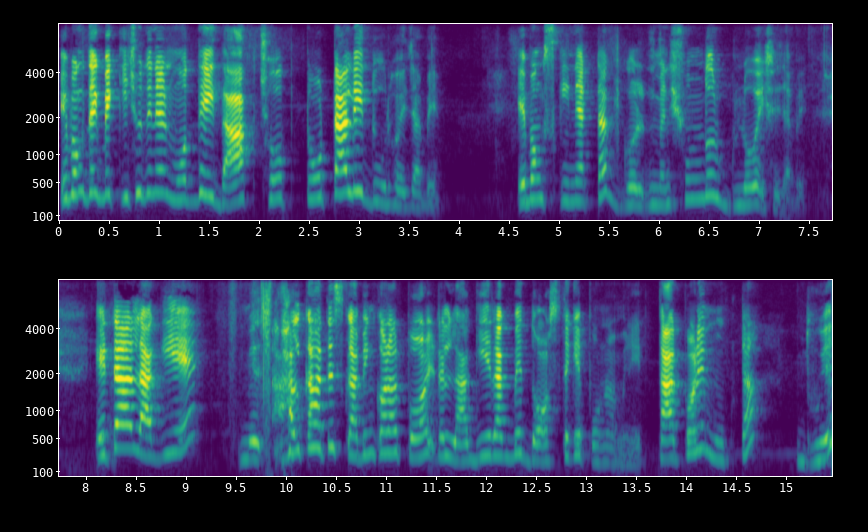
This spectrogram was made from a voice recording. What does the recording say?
এবং দেখবে কিছুদিনের মধ্যেই দাগ ছোপ টোটালি দূর হয়ে যাবে এবং স্কিনে একটা গোল মানে সুন্দর গ্লো এসে যাবে। এটা লাগিয়ে, হালকা হাতে স্ক্রাবিং করার পর এটা লাগিয়ে রাখবে দশ থেকে পনেরো মিনিট। তারপরে মুখটা ধুয়ে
